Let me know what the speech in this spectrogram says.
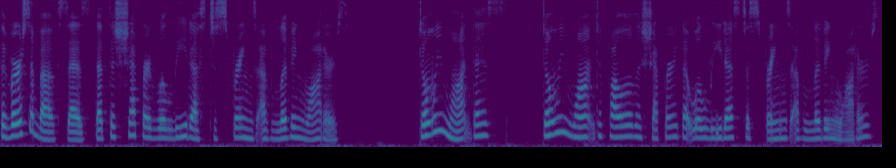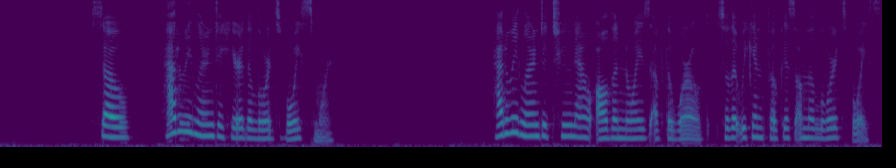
The verse above says that the shepherd will lead us to springs of living waters. Don't we want this? Don't we want to follow the shepherd that will lead us to springs of living waters? So, how do we learn to hear the Lord's voice more? How do we learn to tune out all the noise of the world so that we can focus on the Lord's voice?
